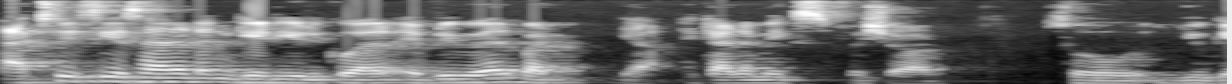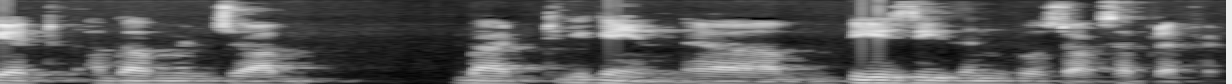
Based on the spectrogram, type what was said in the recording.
Actually CSIR NET and gate you require everywhere but yeah academics for sure. So you get a government job. But again um, phds and postdocs are preferred.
